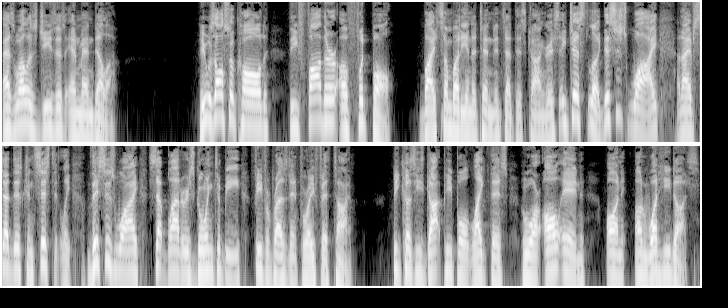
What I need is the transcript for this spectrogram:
as well as Jesus and Mandela. He was also called the father of football by somebody in attendance at this Congress. He just, look, this is why, and I have said this consistently, this is why Sepp Blatter is going to be FIFA president for a fifth time because he's got people like this who are all in on, on what he does.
